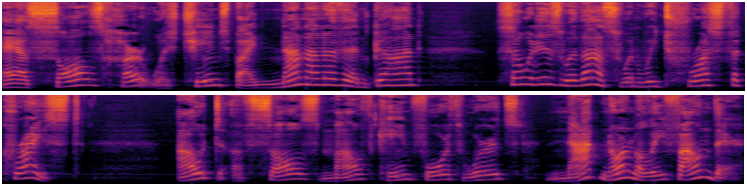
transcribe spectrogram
As Saul's heart was changed by none other than God, so it is with us when we trust the Christ. Out of Saul's mouth came forth words not normally found there.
